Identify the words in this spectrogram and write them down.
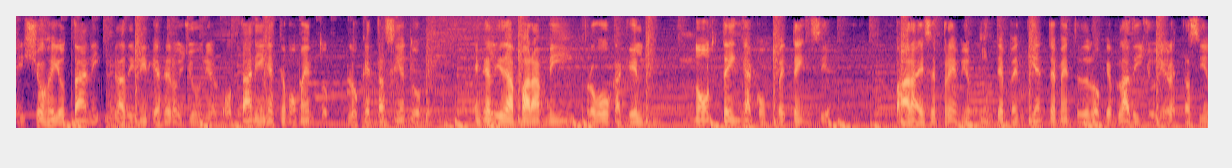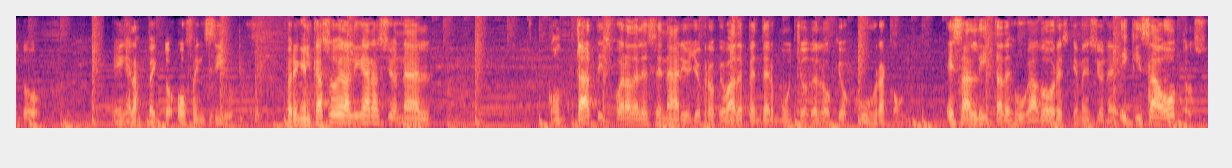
en Shohei Otani y Vladimir Guerrero Jr. Otani en este momento lo que está haciendo en realidad para mí provoca que él no tenga competencia para ese premio, independientemente de lo que Vladdy Jr. está haciendo en el aspecto ofensivo. Pero en el caso de la Liga Nacional, con Tatis fuera del escenario, yo creo que va a depender mucho de lo que ocurra con esa lista de jugadores que mencioné y quizá otros.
